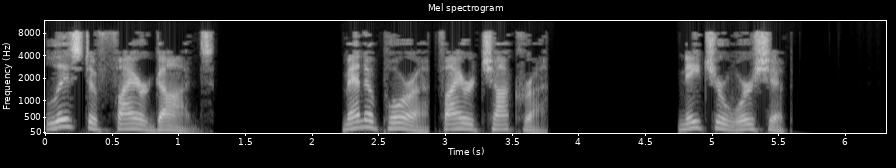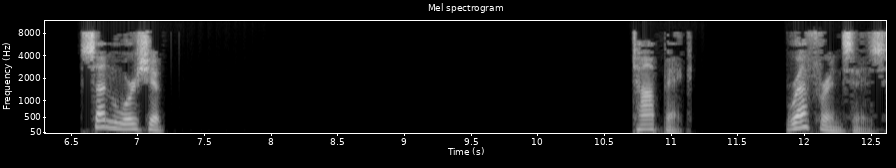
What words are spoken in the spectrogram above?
List of fire gods. Manipura fire chakra. Nature worship. Sun worship. References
